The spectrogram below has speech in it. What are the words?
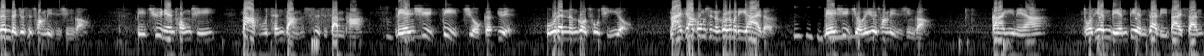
真的就是创历史新高，比去年同期大幅成长四十三趴，连续第九个月无人能够出其右。哪一家公司能够那么厉害的？连续九个月创历史新高。刚才一年啊，昨天联电在礼拜三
